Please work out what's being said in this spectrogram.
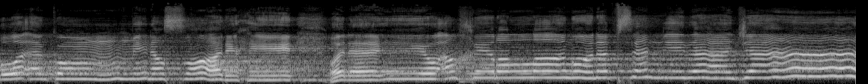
وأكن من الصالحين. ولن يؤخر الله نفسا إذا جاء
